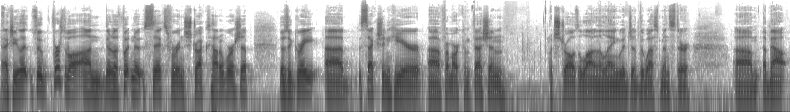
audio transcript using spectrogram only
actually, so first of all, on there's a footnote six for instructs how to worship. There's a great uh, section here uh, from our confession, which draws a lot on the language of the Westminster um, about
